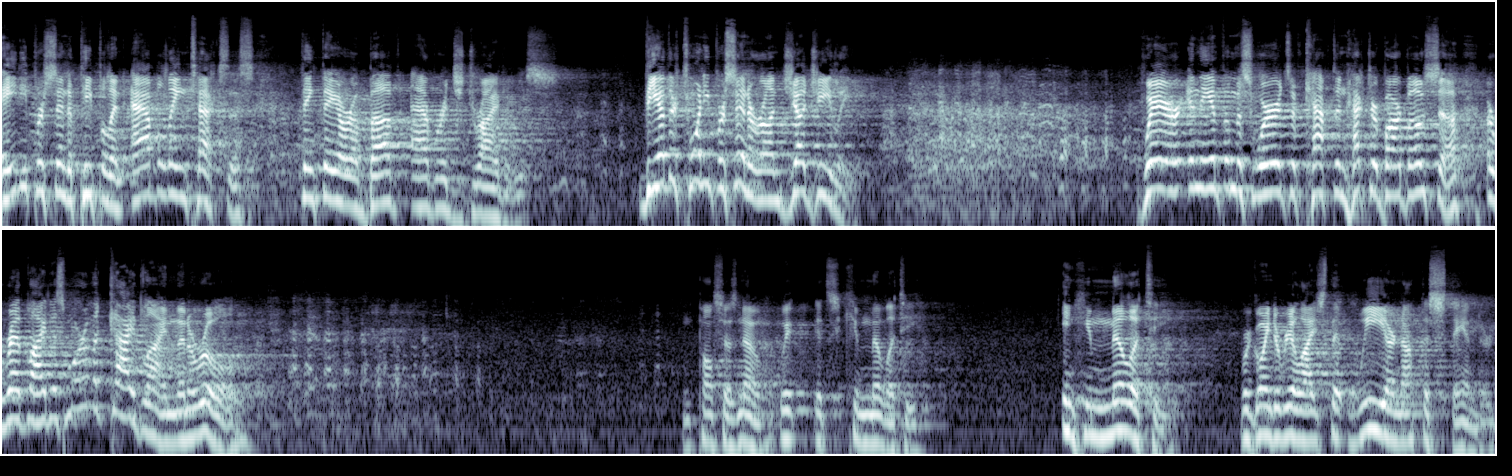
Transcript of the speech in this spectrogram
80% of people in Abilene, Texas think they are above average drivers. The other 20% are on Judge Ely. Where, in the infamous words of Captain Hector Barbossa, a red light is more of a guideline than a rule. And Paul says, no, it's humility. In humility, we're going to realize that we are not the standard.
